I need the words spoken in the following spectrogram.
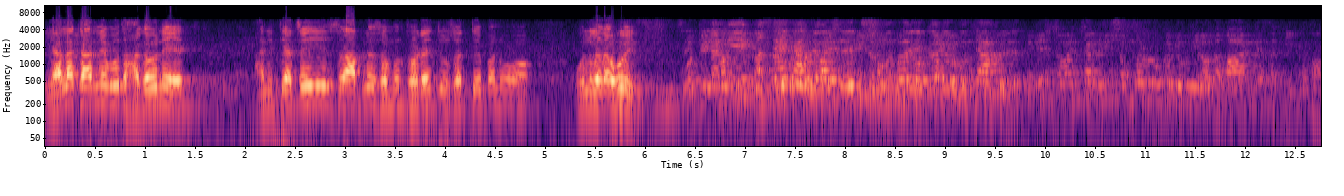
याला कारणीभूत हगवणे आहेत आणि त्याचंही आपल्यासमोर थोड्याच दिवसात ते पण उलगडा होईल. हा.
